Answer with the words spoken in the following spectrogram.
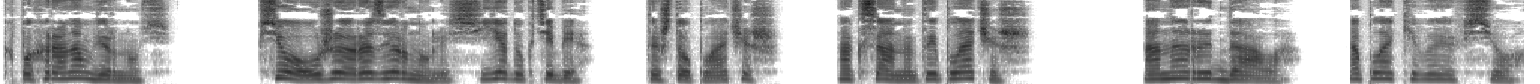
К похоронам вернусь. Все, уже развернулись, еду к тебе». Ты что, плачешь? Оксана, ты плачешь? Она рыдала, оплакивая все.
